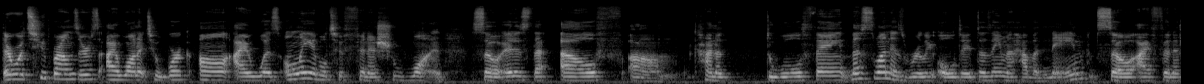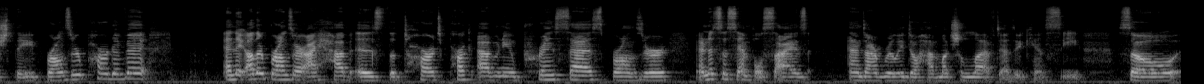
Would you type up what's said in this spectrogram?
There were two bronzers I wanted to work on. I was only able to finish one. So it is the e.l.f. Um, kind of dual thing. This one is really old. It doesn't even have a name. So I finished the bronzer part of it. And the other bronzer I have is the Tarte Park Avenue Princess bronzer. And it's a sample size. And I really don't have much left as you can see. So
